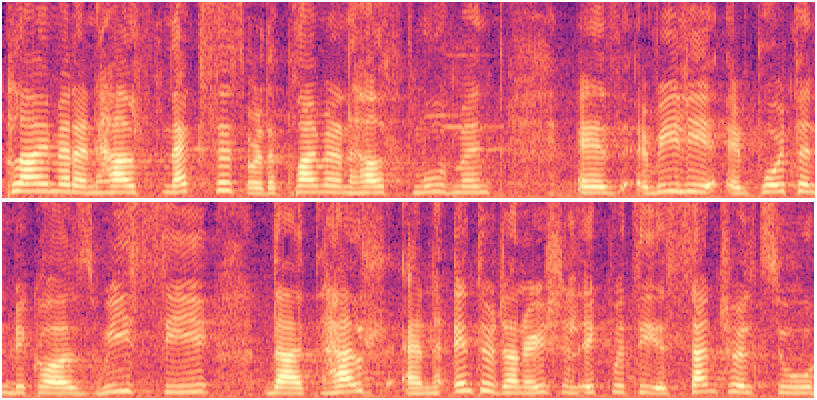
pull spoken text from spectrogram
climate and health nexus or the climate and health movement is really important because we see that health and intergenerational equity is central to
